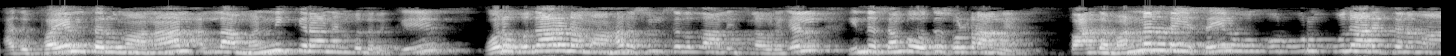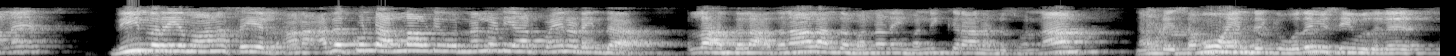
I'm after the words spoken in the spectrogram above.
அது பயன் தருமானால் அல்லாஹ் மன்னிக்கிறான் என்பதற்கு ஒரு உதாரணமாக ரசூல் சல்லா அலைஹி அவர்கள் இந்த சம்பவத்தை சொல்றாங்க. இப்ப அந்த மன்னனுடைய செயல் ஒரு- உதாரித்தனமான வீண்வரையமான செயல். ஆனா அதை கொண்டு அல்லாவுடைய ஒரு நல்லடியார் பயனடைந்தார். அல்லாஹால அதனால் அந்த மன்னனை மன்னிக்கிறான் என்று சொன்னால் நம்முடைய சமூகம் இன்றைக்கு உதவி செய்வதில்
